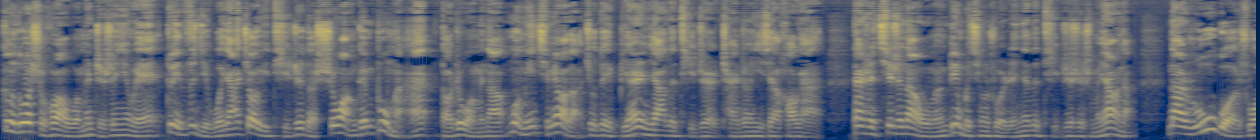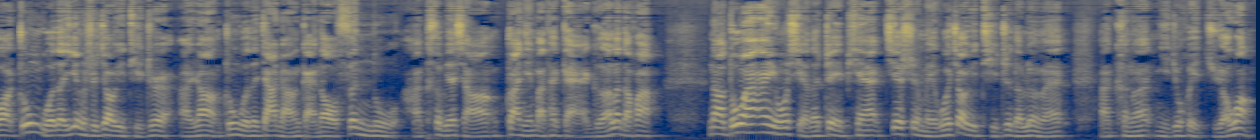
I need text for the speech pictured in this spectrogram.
更多时候啊，我们只是因为对自己国家教育体制的失望跟不满，导致我们呢莫名其妙的就对别人家的体制产生一些好感。但是其实呢，我们并不清楚人家的体制是什么样的。那如果说中国的应试教育体制啊，让中国的家长感到愤怒啊，特别想抓紧把它改革了的话，那读完安永写的这篇揭示美国教育体制的论文啊，可能你就会绝望。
